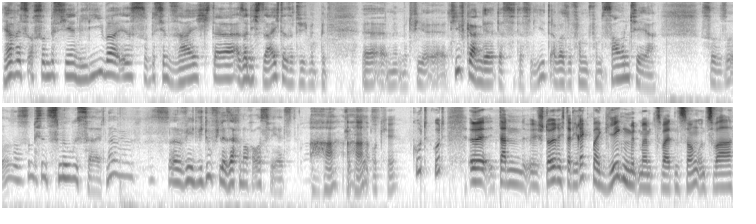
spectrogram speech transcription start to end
Ja, weil es auch so ein bisschen lieber ist, so ein bisschen seichter. Also nicht seichter, ist natürlich mit, mit, äh, mit, mit viel äh, Tiefgang der, das, das Lied, aber so vom, vom Sound her. So, so, so, ein bisschen smooth halt. Ne? So, wie, wie du viele Sachen auch auswählst. Aha, Für aha, okay. Gut, gut. Äh, dann äh, steuere ich da direkt mal gegen mit meinem zweiten Song und zwar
